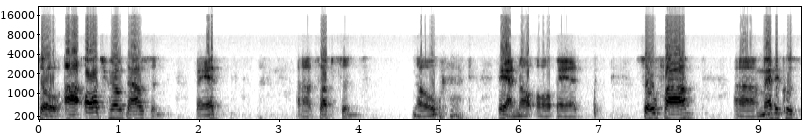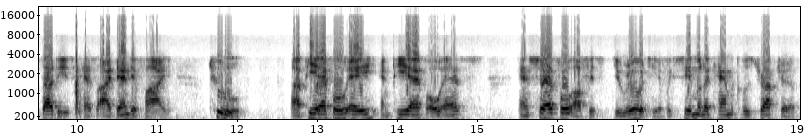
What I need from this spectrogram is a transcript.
So are all 12,000 bad uh, substance? No, they are not all bad. So far, uh, medical studies has identified two, uh, PFOA and PFOS, and several of its derivatives with similar chemical structure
